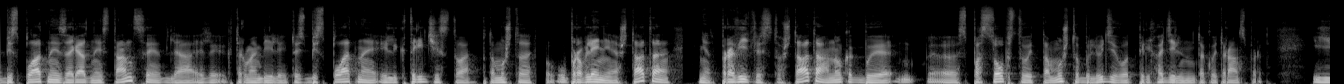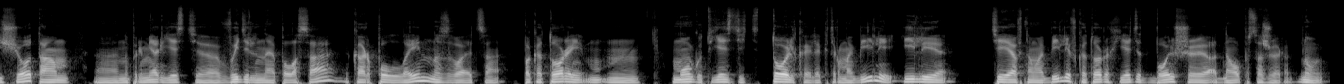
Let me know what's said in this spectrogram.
бесплатные зарядные станции для электромобилей, то есть бесплатное электричество, потому что управление штата, нет, правительство штата, оно как бы э, способствует тому, чтобы люди вот переходили на такой транспорт. И еще там, э, например, есть выделенная полоса, Carpool Lane называется, по которой могут ездить только электромобили или те автомобили, в которых едет больше одного пассажира, ну,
